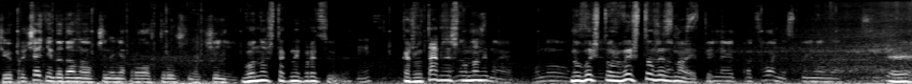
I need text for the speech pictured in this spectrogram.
Чи ви причетні до даного вчинення правопорушення, чи ні? воно ж так не працює. Мгм. Кажу, так же ж воно не. знаєте. Воно Ну ви ж то ви ж теж знаєте. Спільне відпрацювання, спільне на Е,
